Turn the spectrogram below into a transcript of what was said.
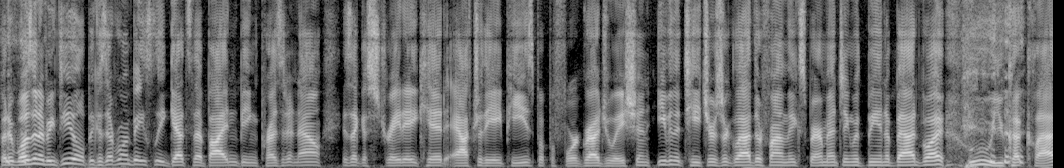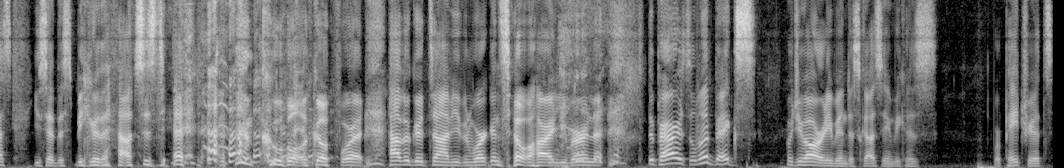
but it wasn't a big deal because everyone basically gets that Biden being president now is like a straight A kid after the APs, but before graduation. Even the teachers are glad they're finally experimenting with being a bad boy. Ooh, you cut class. You said the Speaker of the House is dead. cool, go for it. Have a good time. You've been working so hard. You've earned it. The Paris Olympics, which you've already been discussing because we're patriots,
